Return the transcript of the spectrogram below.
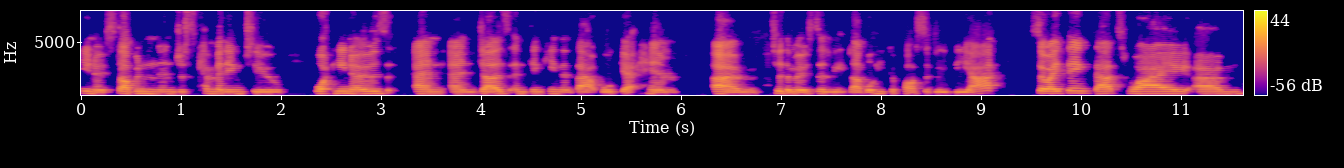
you know, stubborn and just committing to what he knows and, and does and thinking that that will get him um, to the most elite level he could possibly be at. So I think that's why um,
